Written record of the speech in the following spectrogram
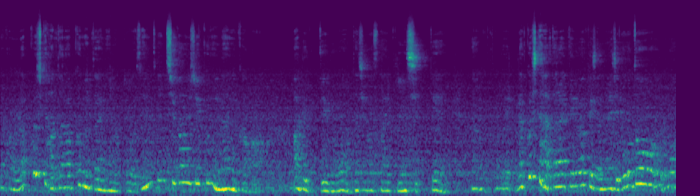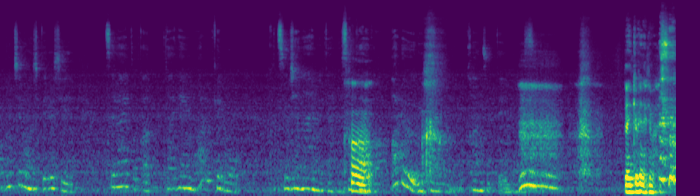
だから楽して働くみたいなのとは全然違う軸に何かがあるっていうのを私は最近知ってなんかこれ楽して働いてるわけじゃないし労働ももちろんしてるし辛いとか大変もあるけど苦痛じゃないみたいな世界があるみたいな。勉強になります。そ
